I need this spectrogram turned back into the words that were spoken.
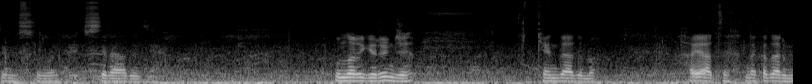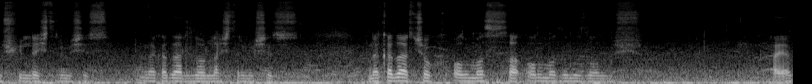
bir Müslüman istirahat ediyor. Bunları görünce kendi adıma hayatı ne kadar müşkülleştirmişiz, ne kadar zorlaştırmışız, ne kadar çok olmazsa olmadığımız olmuş. Hayat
